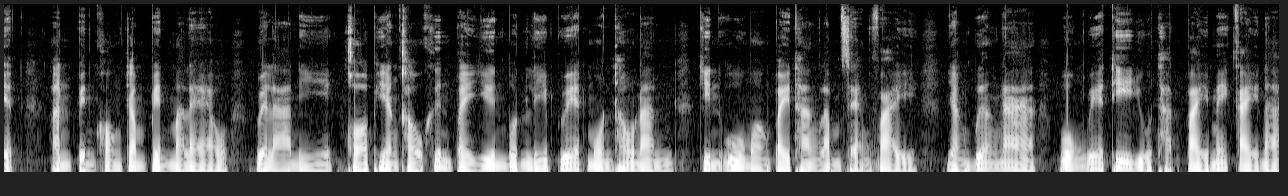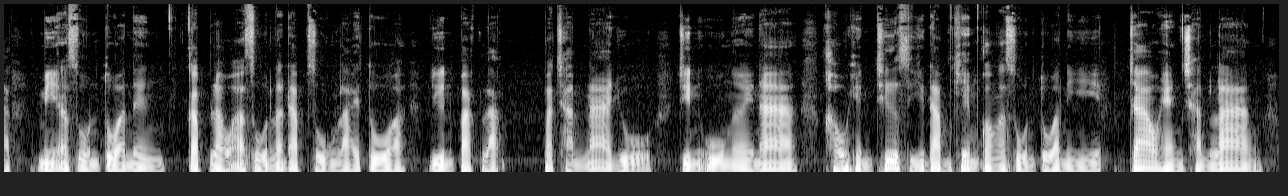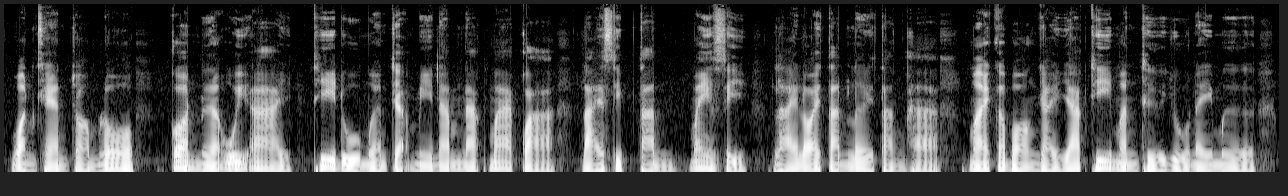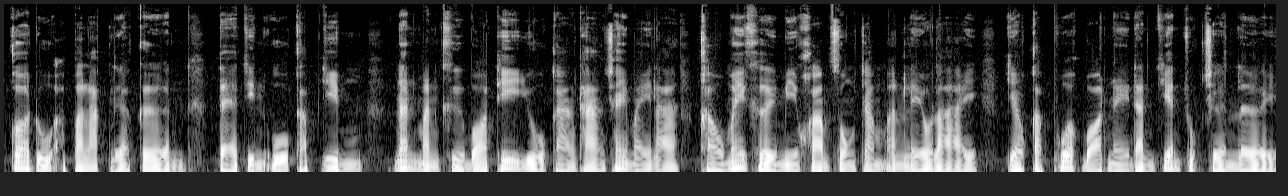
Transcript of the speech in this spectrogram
51 อันเป็นของจำเป็นมาแล้ว เวลานี้ขอเพียงเขาขึ้นไปยืนบนลิฟต์เวทมนต์เท่านั้น จินอูมองไปทางลำแสงไฟ อย่างเบื้องหน้าวงเวทที่อยู่ถัดไปไม่ไกลนัก มีอสูรตัวหนึ่งกับเหล่าอสูรระดับสูงหลายตัว ยืนปักหลักประชันหน้าอยู่ จินอูเงยหน้า เขาเห็นชื่อสีดำเข้มของอสูรตัวนี้ เจ้าแห่งชั้นล่าง วันแคนจอมโลภ ก้อนเนื้ออุ้ยอ้ายที่ดูเหมือนจะมีน้ำหนักมากกว่าหลายสิบตัน ไม่สิหลายร้อยตันเลยตังหากไม้กระบองใหญ่ยักษ์ที่มันถืออยู่ในมือ ก็ดูอัปลักษณ์เหลือเกิน แต่จินอูกับยิ้ม นั่นมันคือบอสที่อยู่กลางทางใช่ไหมละ่ะ เขาไม่เคยมีความทรงจำอันเลวร้าย เกี่ยวกับพวกบอสในดันเจียนฉุกเฉินเลย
